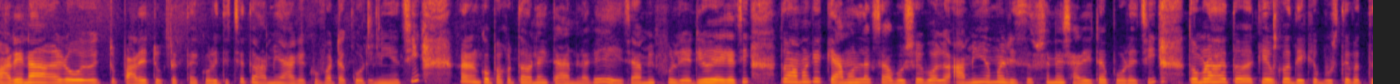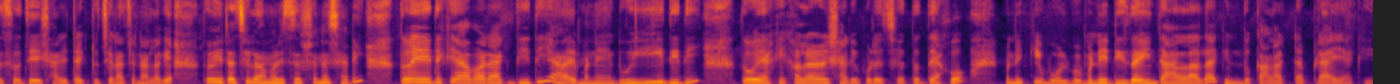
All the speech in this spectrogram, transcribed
পারে না, আর ও একটু পারে, টুকটাক তাই করে দিচ্ছে। তো আমি আগে খোপাটা করে নিয়েছি, কারণ খোপা করতে অনেক টাইম লাগে। এই যে আমি ফুল রেডি হয়ে গেছি। তো আমাকে কেমন লাগছে অবশ্যই বলো। আমি আমার রিসেপশনের শাড়িটা পরেছি। তোমরা হয়তো কেউ কেউ দেখে বুঝতে পারতেছো যে এই শাড়িটা একটু চেনা চেনা লাগে। তো এটা ছিল আমার রিসেপশনের শাড়ি। তো এই দেখে আবার এক দিদি আর মানে দুই দিদি, তো একই কালারের শাড়ি পরেছে। তো দেখো মানে কি বলব মানে ডিজাইনটা আলাদা, কিন্তু কালারটা প্রায় একই।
